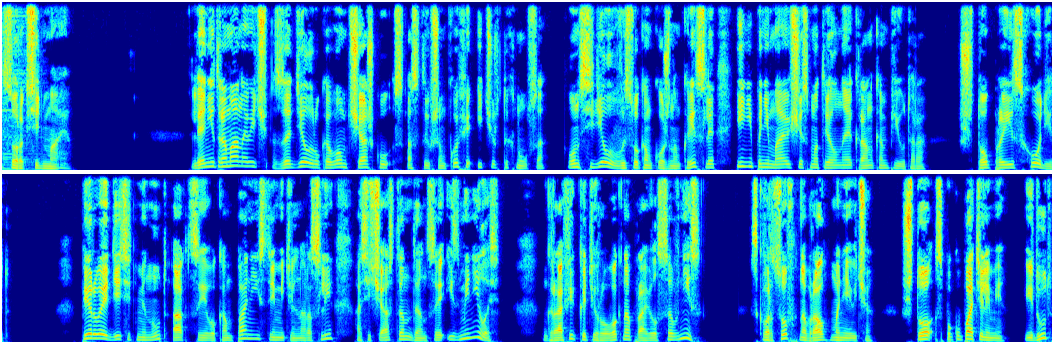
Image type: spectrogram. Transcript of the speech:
47 Леонид Романович задел рукавом чашку с остывшим кофе и чертыхнулся. Он сидел в высоком кожаном кресле и непонимающе смотрел на экран компьютера. Что происходит? Первые 10 минут акции его компании стремительно росли, а сейчас тенденция изменилась. График котировок направился вниз. Скворцов набрал Маневича. «Что с покупателями? Идут?»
